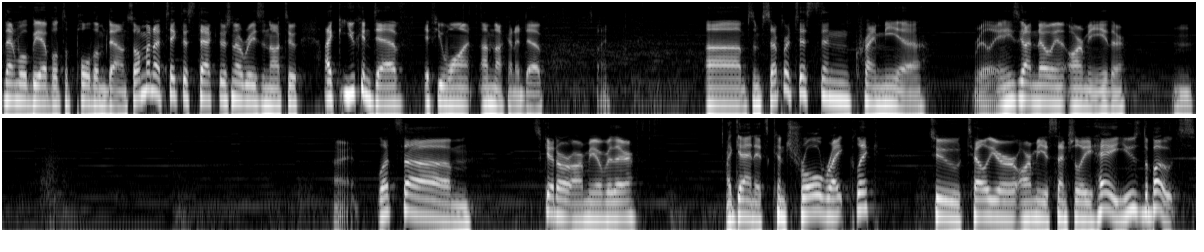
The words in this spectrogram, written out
then we'll be able to pull them down. So I'm going to take this tech. There's no reason not to. I, you can dev if you want. I'm not going to dev. It's fine. Um, some separatists in Crimea, really. And he's got no army either. Hmm. All right, let's um, let's get our army over there. Again, it's control right click to tell your army essentially, hey, use the boats.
